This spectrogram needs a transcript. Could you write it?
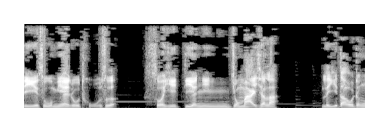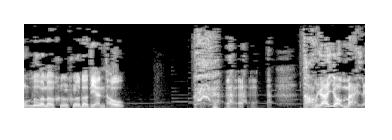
李素面如土色，所以爹你你就买下了。李道正乐乐呵呵的点头，当然要买了。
